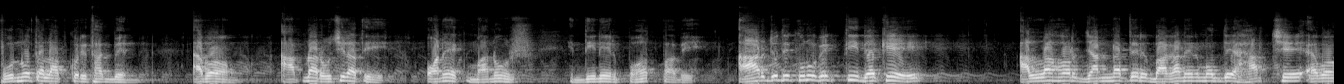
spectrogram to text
পূর্ণতা লাভ করে থাকবেন এবং আপনার উচিরাতে অনেক মানুষ দিনের পথ পাবে। আর যদি কোনো ব্যক্তি দেখে আল্লাহর জান্নাতের বাগানের মধ্যে হাঁটছে এবং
